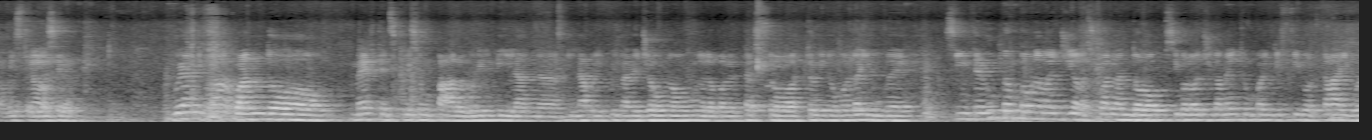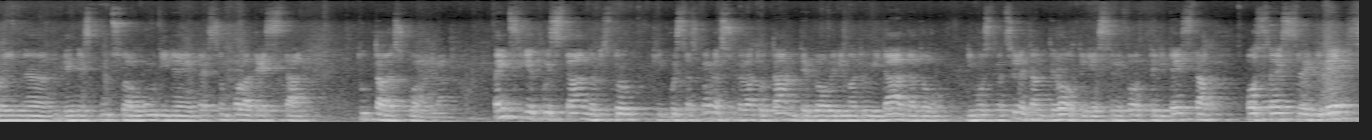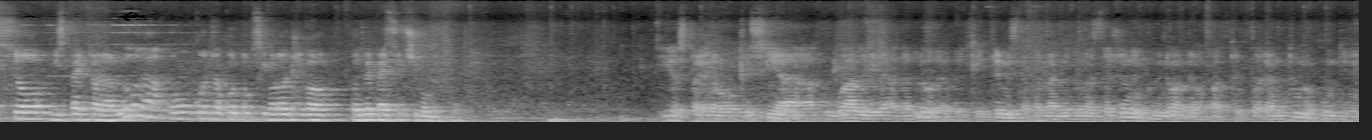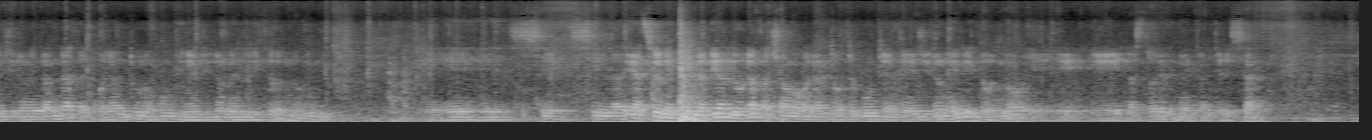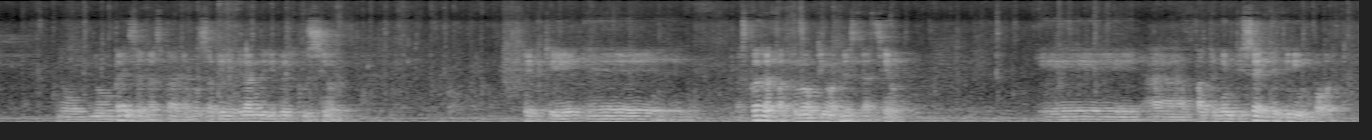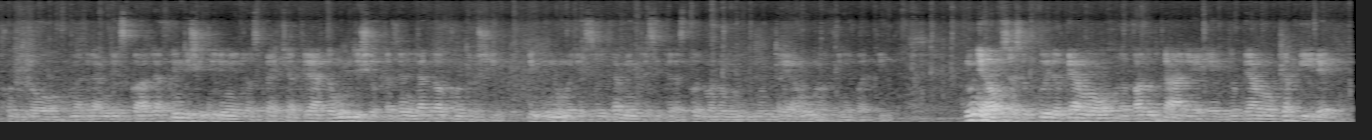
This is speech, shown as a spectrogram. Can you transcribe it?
Ciao mister, buonasera. Due anni fa, quando Mertens prese un palo con il Milan, il Napoli qui pareggiò 1-1 dopo aver perso a Torino con la Juve, si interruppe un po' una magia, la squadra andò psicologicamente un po' in difficoltà, Higuain venne espulso a Udine, perse un po' la testa tutta la squadra. Pensi che quest'anno, visto che questa squadra ha superato tante prove di maturità, ha dato dimostrazione tante volte di essere forte di testa, possa essere diverso rispetto ad allora o un contraccolpo psicologico potrebbe esserci comunque? Io spero che sia uguale ad allora, perché te mi sta parlando di una stagione in cui noi abbiamo fatto 41 punti nel girone d'andata e 41 punti nel girone di ritorno, quindi se, se, la reazione è quella di allora facciamo 48 punti anche nel girone di ritorno e, e, e la storia diventa interessante. Non, non penso che la squadra possa avere grandi ripercussioni, perché eh, la squadra ha fatto un'ottima prestazione, ha fatto 27 tiri in porta contro una grande squadra, 15 tiri nello specchio, ha creato 11 occasioni da gol contro 5, quindi i numeri solitamente si trasformano in un 3 a 1 a fine partita. L'unica cosa su cui dobbiamo valutare e dobbiamo capire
